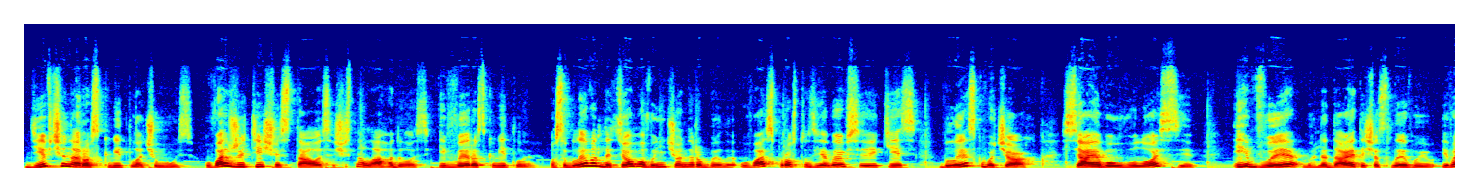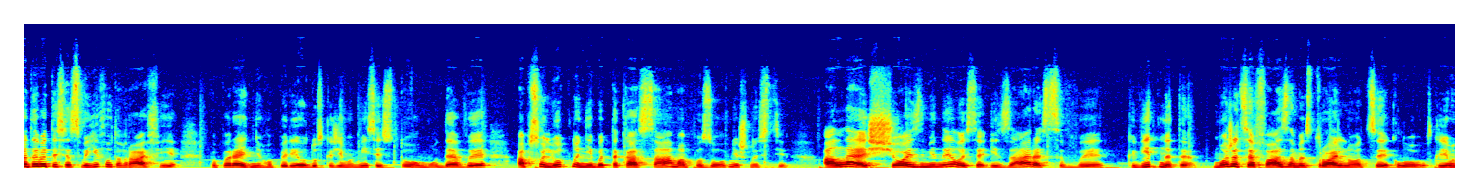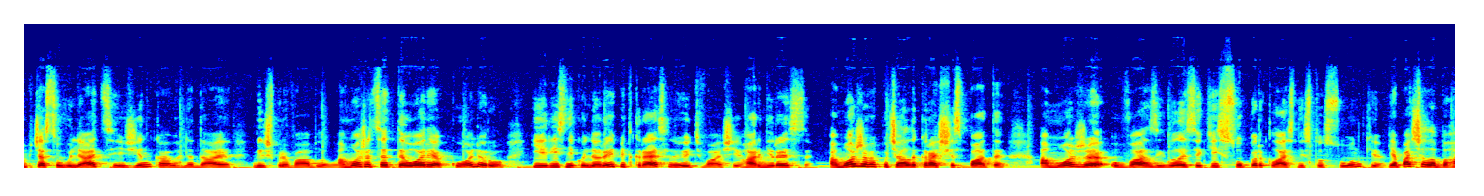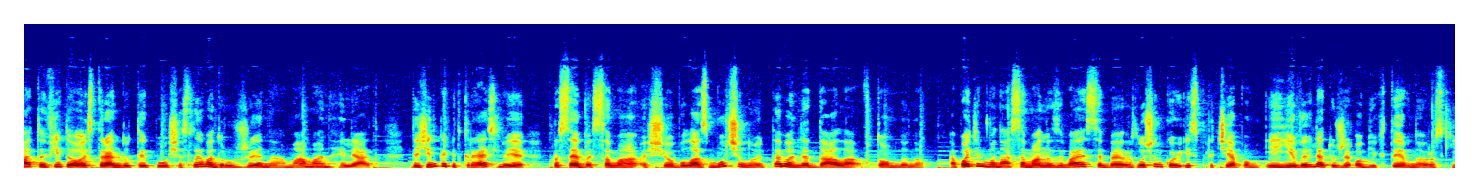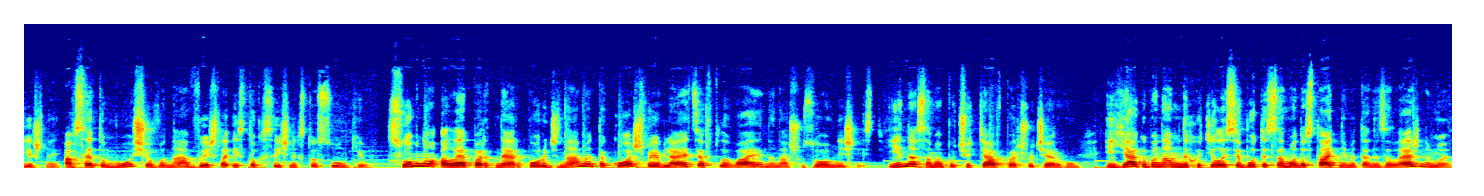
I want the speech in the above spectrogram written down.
Дівчина розквітла чомусь. У вас в житті щось сталося, щось налагодилось, і ви розквітли. Особливо для цього ви нічого не робили. У вас просто з'явився якийсь блиск в очах, сяєво у волоссі, і ви виглядаєте щасливою. І ви дивитеся свої фотографії попереднього періоду, скажімо, місяць тому, де ви абсолютно ніби така сама по зовнішності, але щось змінилося, і зараз ви квітнете. Може, це фаза менструального циклу, скажімо, під час овуляції жінка виглядає більш привабливо. А може, це теорія кольору, і різні кольори підкреслюють ваші гарні риси. А може, ви почали краще спати. А може, у вас з'явилися якісь суперкласні стосунки. Я бачила багато відео з тренду типу щаслива дружина, мама ангелят, де жінка підкреслює про себе сама, що була змученою та виглядала втомлено. А потім вона сама називає себе розлученкою із причепом, і її вигляд уже об'єктивно розкішний. А все тому, що вона вийшла із токсичних стосунків. Сумно, але партнер поруч з нами також виявляється, впливає на нашу зовнішність і на самопочуття в першу чергу. І як би нам не хотілося бути самодостатніми та незалежними,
